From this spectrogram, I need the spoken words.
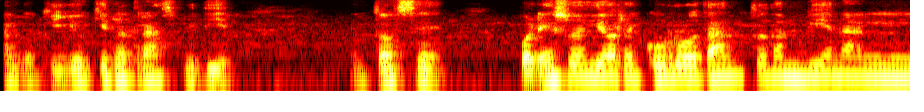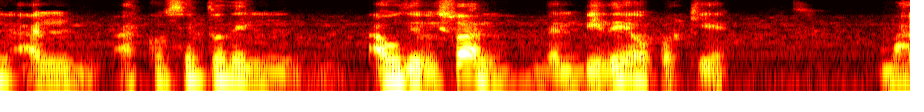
algo que yo quiero transmitir. Entonces, por eso yo recurro tanto también al, al, concepto del audiovisual, del video, porque más,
